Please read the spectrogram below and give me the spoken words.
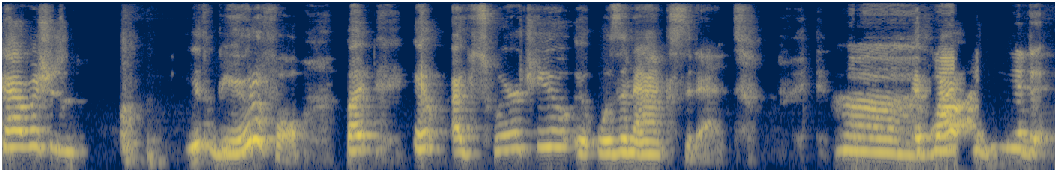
McTavish is he's beautiful, but it, I swear to you, it was an accident. If well, I did.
